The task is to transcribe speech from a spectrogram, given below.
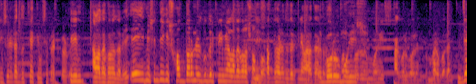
তিনশো লিটার দুধ থেকে ক্রিম সেপারেট করবে। ক্রিম আলাদা করা যাবে। এই মেশিন দিয়ে কি সব ধরনের দুধের ক্রিম আলাদা করা সম্ভব? সব ধরনের দুধের ক্রিম আলাদা গরু। মহিষ। গরুর মহিষ ছাগল বলেন দুম্বার বলেন যে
